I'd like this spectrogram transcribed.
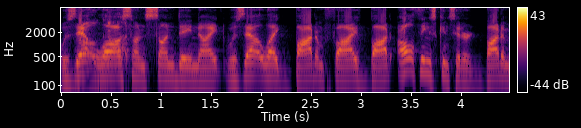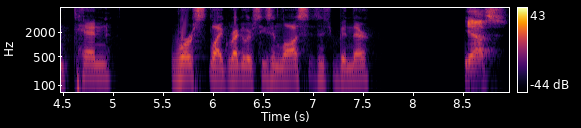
Was that Oh, loss God. on Sunday night? Was that like bottom five, bot, all things considered, bottom 10 worst like regular season loss since you've been there? Yes,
